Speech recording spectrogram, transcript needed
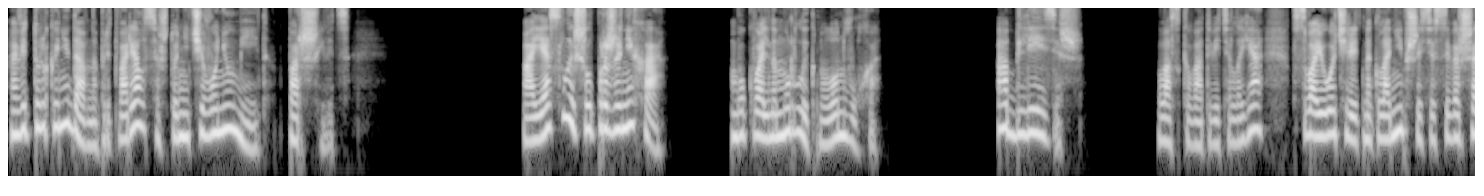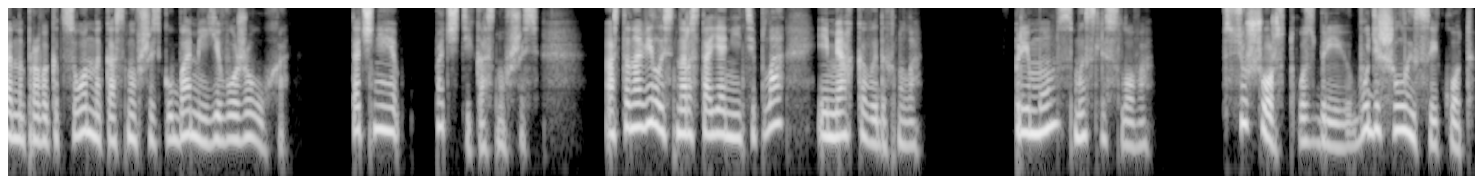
А ведь только недавно притворялся, что ничего не умеет, паршивец. А я слышал про жениха. Буквально мурлыкнул он в ухо. «Облезешь», — ласково ответила я, в свою очередь наклонившись и совершенно провокационно коснувшись губами его же уха. Точнее, почти коснувшись. Остановилась на расстоянии тепла и мягко выдохнула. В прямом смысле слова. Всю шорстку сбрею, будешь лысый кот.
